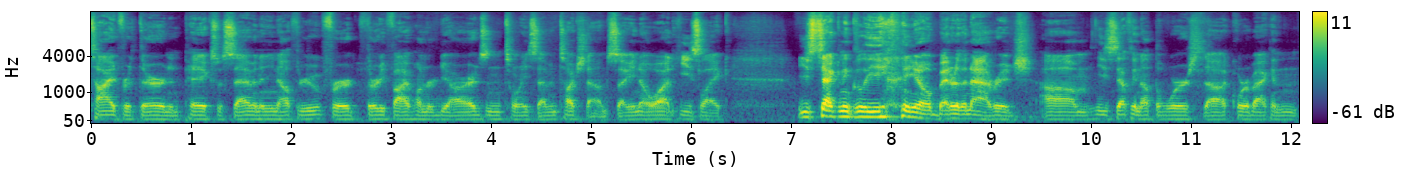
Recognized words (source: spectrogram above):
tied for third in picks with seven, and you know threw for thirty five hundred yards and twenty seven touchdowns. So you know what, he's like. He's technically, you know, better than average. Um, he's definitely not the worst uh, quarterback in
